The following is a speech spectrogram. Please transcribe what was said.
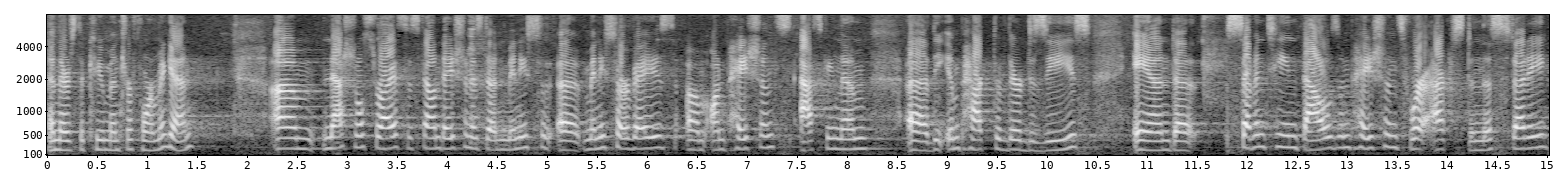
And there's the Koo-Menter form again. Um, National Psoriasis Foundation has done many, uh, many surveys um, on patients, asking them uh, the impact of their disease. And uh, 17,000 patients were asked in this study.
